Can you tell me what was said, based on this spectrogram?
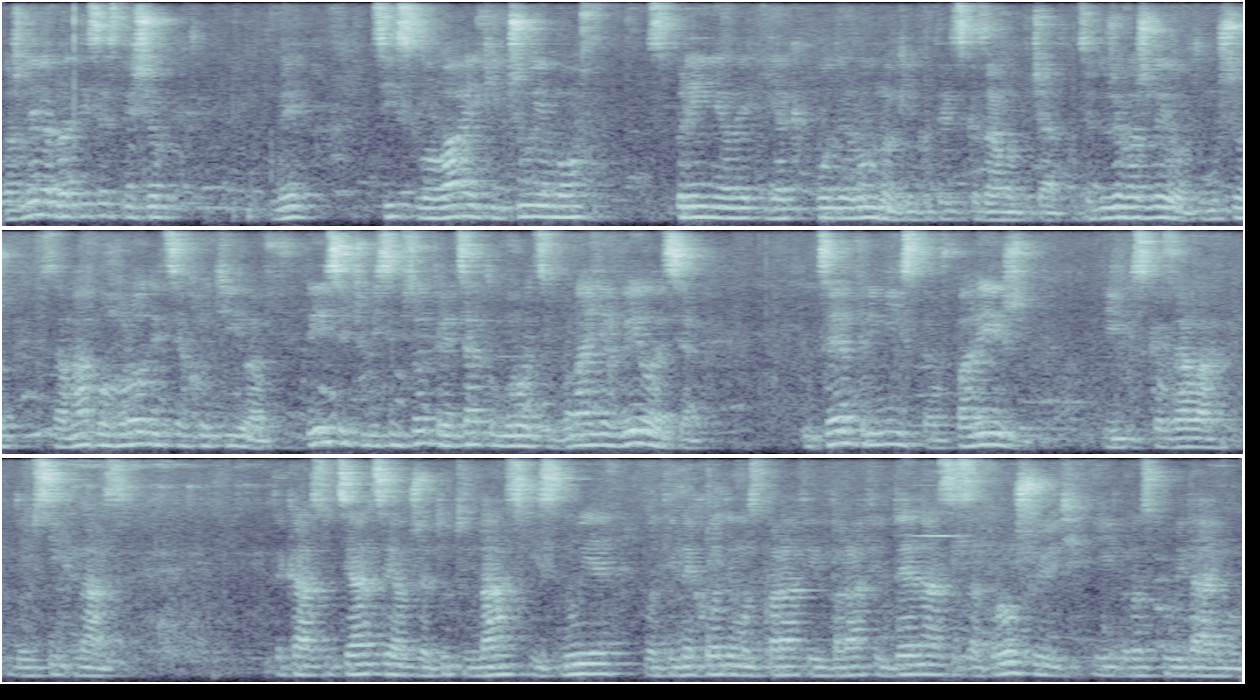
Важливо, брати і сестри, щоб ми ці слова, які чуємо, сприйняли як подарунок, як отець сказав на початку. Це дуже важливо, тому що сама Богородиця хотіла в 1830 році вона явилася у центрі міста, в Парижі, і сказала до всіх нас. Така асоціація вже тут в нас існує. От і ми ходимо з парафії в парафію, де нас запрошують і розповідаємо,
